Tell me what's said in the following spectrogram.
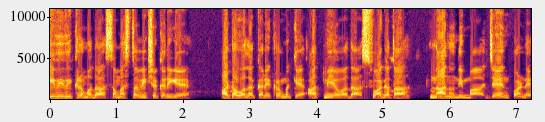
ಟಿವಿ ವಿಕ್ರಮದ ಸಮಸ್ತ ವೀಕ್ಷಕರಿಗೆ ಆಟೋವಾಲ ಕಾರ್ಯಕ್ರಮಕ್ಕೆ ಆತ್ಮೀಯವಾದ ಸ್ವಾಗತ. ನಾನು ನಿಮ್ಮ ಜಯಂತ್ ಪಾಂಡೆ.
